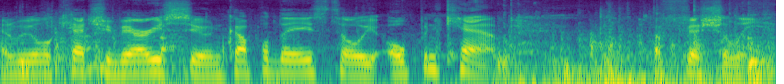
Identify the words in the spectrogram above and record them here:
and we will catch you very soon. Couple days till we open camp officially.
